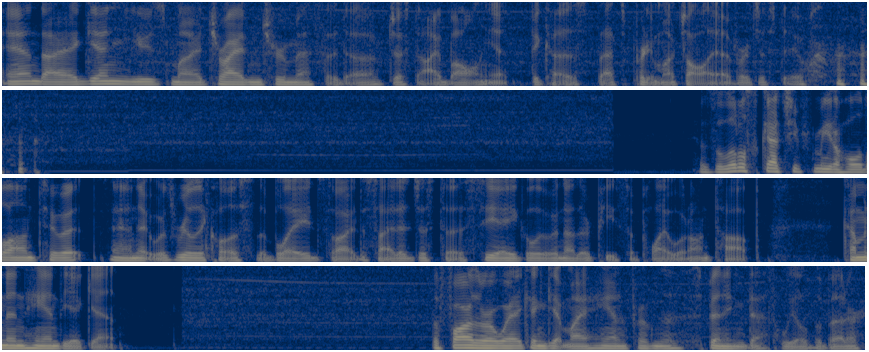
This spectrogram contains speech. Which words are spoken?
and I again used my tried and true method of just eyeballing it because that's pretty much all I ever just do. It was a little sketchy for me to hold on to it, and it was really close to the blade, so I decided just to CA glue another piece of plywood on top. Coming in handy again. The farther away I can get my hand from the spinning death wheel, the better.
